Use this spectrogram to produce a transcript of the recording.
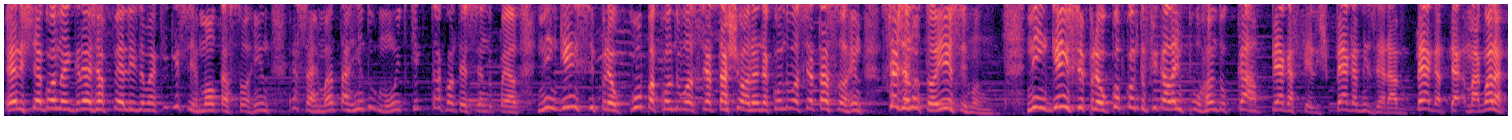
Ele chegou na igreja feliz, mas o que, que esse irmão está sorrindo? Essa irmã está rindo muito, o que está acontecendo com ela? Ninguém se preocupa quando você está chorando, é quando você está sorrindo. Você já notou isso, irmão? Ninguém se preocupa quando tu fica lá empurrando o carro, pega feliz, pega miserável, pega, pega. Mas agora,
